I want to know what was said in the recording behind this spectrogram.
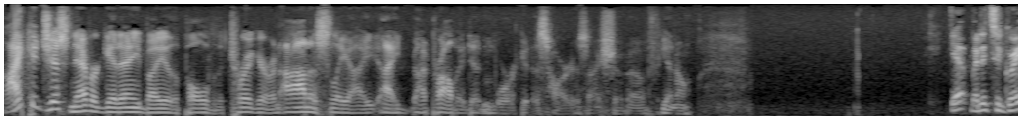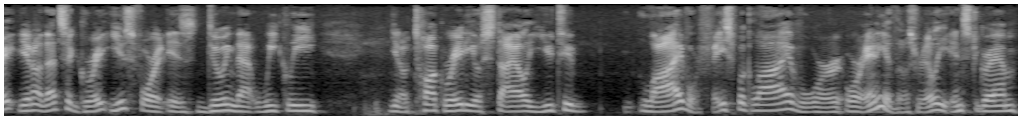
I could just never get anybody to pull the trigger, and honestly, I, I, I probably didn't work it as hard as I should have, you know. Yeah, but it's a great, you know, that's a great use for it is doing that weekly, you know, talk radio style YouTube live or Facebook live or or any of those really, Instagram.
